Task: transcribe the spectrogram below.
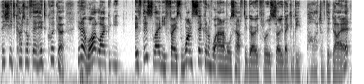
They should cut off their head quicker. You know what? Like, if this lady faced one second of what animals have to go through so they can be part of the diet,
